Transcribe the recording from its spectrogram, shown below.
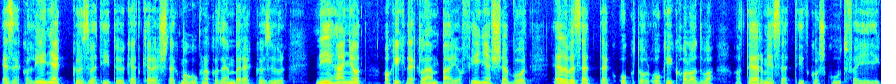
Ezek a lények közvetítőket kerestek maguknak az emberek közül. Néhányat, akiknek lámpája fényesebb volt, elvezettek októl okig haladva a természet titkos kútfejéig,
